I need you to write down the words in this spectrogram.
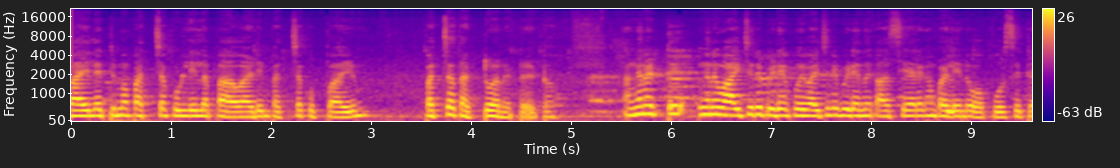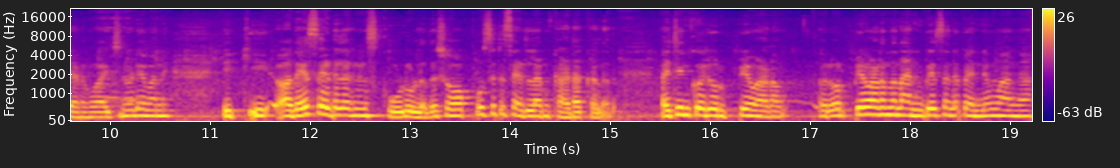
വയലറ്റുമ്മ പച്ച പുള്ളിയുള്ള പാവാടിയും പച്ച കുപ്പായും പച്ച തട്ടുമാണ് ഇട്ട് കേട്ടോ. അങ്ങനെ ഇട്ട് ഇങ്ങനെ വായിച്ചിന്റെ പീടിയെ പോയി. വായിച്ചിന്റെ പീടിയെന്ന് കാസിയാരകം പള്ളീന്റെ ഓപ്പോസിറ്റാണ് വായിച്ചിനോട് ഞാൻ പറഞ്ഞു എനിക്ക് അതേ സൈഡിലാണ് സ്കൂളുള്ളത് പക്ഷേ ഓപ്പോസിറ്റ് സൈഡിലാണ് കടക്കുള്ളത് ഉള്ളത്. വായിച്ച് എനിക്കൊരു ഉറുപ്പ്യ വേണം. ഒരു ഉറുപ്പ്യ വേണം എന്ന് പറഞ്ഞാൽ അൻപത് സെന്റെ പെന്നും വാങ്ങാം.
